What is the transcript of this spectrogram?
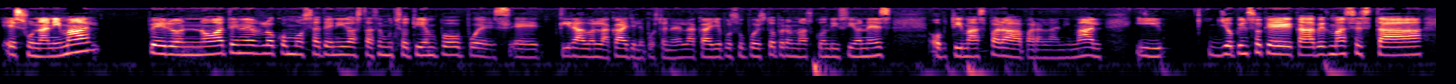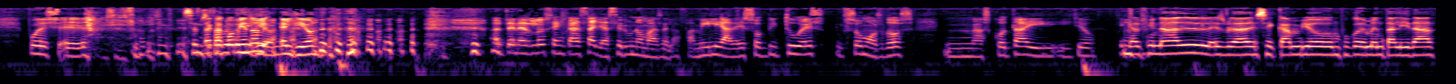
es un animal, pero no a tenerlo como se ha tenido hasta hace mucho tiempo, pues eh, tirado en la calle. Le puedes tener en la calle, por supuesto, pero en unas condiciones óptimas para, para el animal. Y yo pienso que cada vez más está, pues, eh, se, está, comiendo el guion. a tenerlos en casa y a ser uno más de la familia. De eso, Pitu es, somos dos, mascota y yo. Y que al final es verdad ese cambio un poco de mentalidad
